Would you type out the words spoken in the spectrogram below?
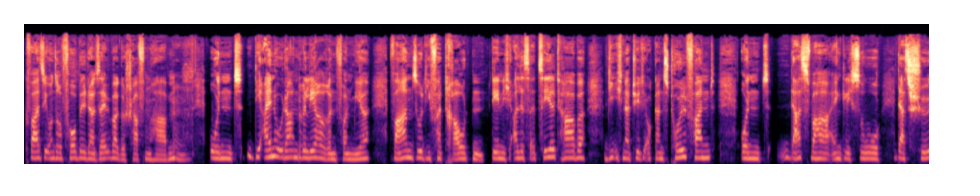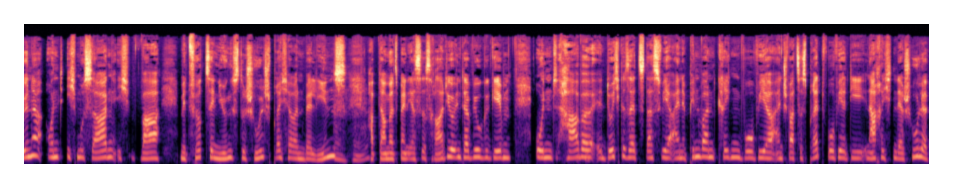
quasi unsere Vorbilder selber geschaffen haben. Mhm. Und die eine oder andere Lehrerin von mir waren so die Vertrauten, denen ich alles erzählt habe, die ich natürlich auch ganz toll fand Deutschland. Und das war eigentlich so das Schöne. Und ich muss sagen, ich war mit 14 jüngste Schulsprecherin Berlins, mhm. habe damals mein erstes Radiointerview gegeben und habe durchgesetzt, dass wir eine Pinnwand kriegen, wo wir ein schwarzes Brett, wo wir die Nachrichten der Schule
